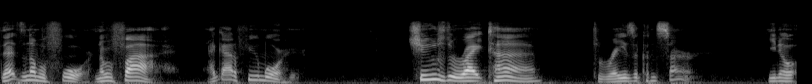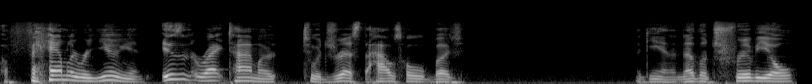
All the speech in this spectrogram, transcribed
That's number four. Number five, I got a few more here. Choose the right time to raise a concern. You know, a family reunion isn't the right time uh, to address the household budget. Again, another trivial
